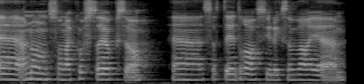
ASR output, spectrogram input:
uh, annonserna kostar ju också så att det dras ju liksom varje,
